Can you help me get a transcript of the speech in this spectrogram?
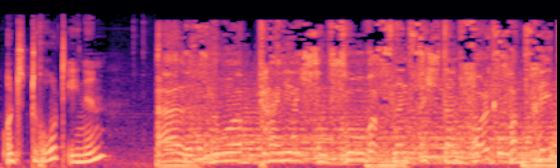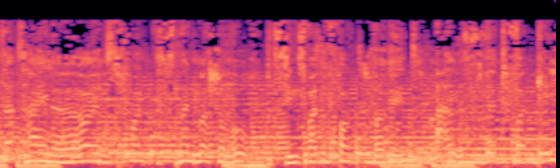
und droht ihnen, alles nur peinlich und sowas nennt sich dann Volksvertreter. Teile eures Volkes nennen wir schon hoch, beziehungsweise Volksverrät. Alles wird vergeben,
